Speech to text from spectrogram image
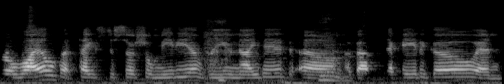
for a while, but thanks to social media, reunited um, yeah. about a decade ago. And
